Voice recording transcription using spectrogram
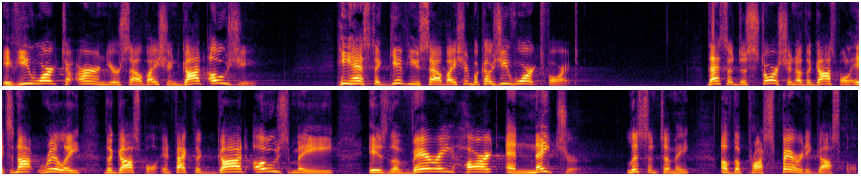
If you work to earn your salvation, God owes you. He has to give you salvation because you've worked for it. That's a distortion of the gospel. It's not really the gospel. In fact, the God owes me is the very heart and nature, listen to me, of the prosperity gospel.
